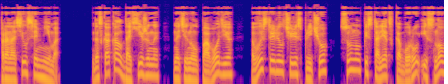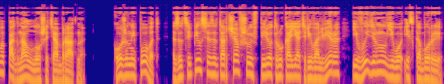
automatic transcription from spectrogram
проносился мимо. Доскакал до хижины, натянул поводья, выстрелил через плечо, сунул пистолет в кобуру и снова погнал лошадь обратно. Кожаный повод, зацепился за торчавшую вперед рукоять револьвера и выдернул его из кобуры.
